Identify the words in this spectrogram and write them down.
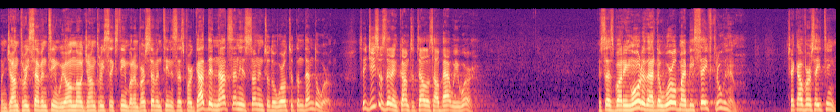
in John 3:17, we all know John 3:16, but in verse 17 it says, For God did not send his son into the world to condemn the world. See, Jesus didn't come to tell us how bad we were. It says, But in order that the world might be saved through him. Check out verse 18.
